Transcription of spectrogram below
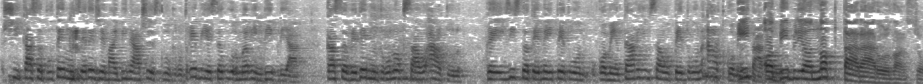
Și ca să putem înțelege mai bine acest lucru, trebuie să urmărim Biblia, ca să vedem într-un loc sau altul că există temei pentru un comentariu sau pentru un alt Itt comentariu. a Biblia naptáráról van szó.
